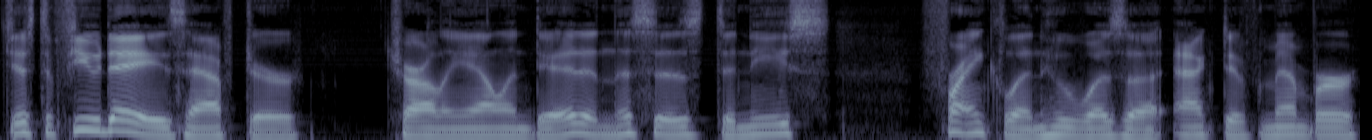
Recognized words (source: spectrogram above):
just a few days after Charlie Allen did, and this is Denise Franklin, who was an active member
